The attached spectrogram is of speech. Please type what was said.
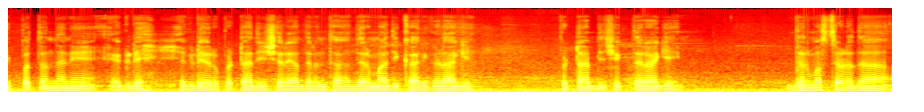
ಇಪ್ಪತ್ತೊಂದನೇ ಹೆಗ್ಡೆ ಹೆಗ್ಡೆಯವರು ಪಟ್ಟಾಧೀಶರೇ ಆದಂಥ ಧರ್ಮಾಧಿಕಾರಿಗಳಾಗಿ ಪಟ್ಟಾಭಿಷಿಕ್ತರಾಗಿ ಧರ್ಮಸ್ಥಳದ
